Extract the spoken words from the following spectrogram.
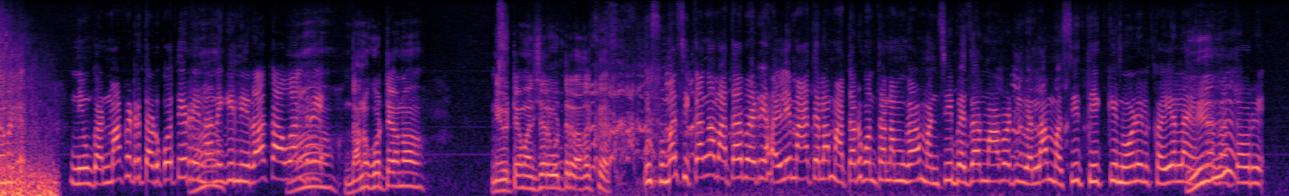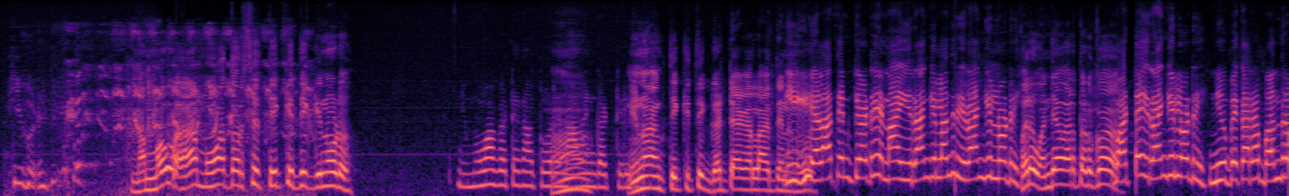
ನನಗೆ? ನೀವು ಗಂಡ್ ಮಕ್ಳ್ರಿ ತಡ್ಕೋತೀರಿ ನನಗೆ ಇಲ್ಲಿ ಇರಾಕ ಅವಲ್ರಿ ನನಗೆ ಕೊಟ್ಟೇವನು ನೀವು ಇಟ್ಟೆ ಮನುಷ್ಯರು ಕೊಟ್ಟಿರಿ ಅದಕ್ಕೆ. ನೀವು ಸುಮ್ಮ ಸಿಕ್ಕಂಗ ಮಾತಾಡ್ಬೇಡ್ರಿ ಹಳ್ಳಿ ಮಾತೆಲ್ಲ ಮಾತಾಡ್ಕೊಂತ ನಮ್ಗ ಮನ್ಸಿಗೆ ಬೇಜಾರ್ ಮಾಡ್ಬೇಡ್ರಿ ಇವೆಲ್ಲ ಮಸಿ ತಿಕ್ಕಿ ನೋಡಿ ಕೈಯೆಲ್ಲ ಹೆಂಗಾಗತ್ತವ್ರಿ ನಮ್ಮವ್ವ ಮೂವತ್ತು ವರ್ಷ ತಿಕ್ಕಿ ತಿಕ್ಕಿ ನೋಡು. ನಿಮ್ಮವ್ವ ಗಟ್ಟಿದ ತೋರಿ ನಾವೇನ್ ಗಟ್ಟಿಲ್ಲ. ನೀನು ಹಂಗ ತಿಕ್ಕಿ ತಿಕ್ಕಿ ಗಟ್ಟಿ ಆಗಲ್ಲ ಆಗ್ತೀನಿ ಈಗ ಹೇಳತ್ತೇನ್ ಕೇಳ್ರಿ ನಾ ಇರಂಗಿಲ್ಲ ಅಂದ್ರೆ ಇರಂಗಿಲ್ಲ ನೋಡ್ರಿ. ಬರೀ ಒಂದೇ ವಾರ ತಡ್ಕೋ. ಬಟ್ಟೆ ಇರಂಗಿಲ್ಲ ನೋಡ್ರಿ ನೀವು ಬೇಕಾರ ಬಂದ್ರ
